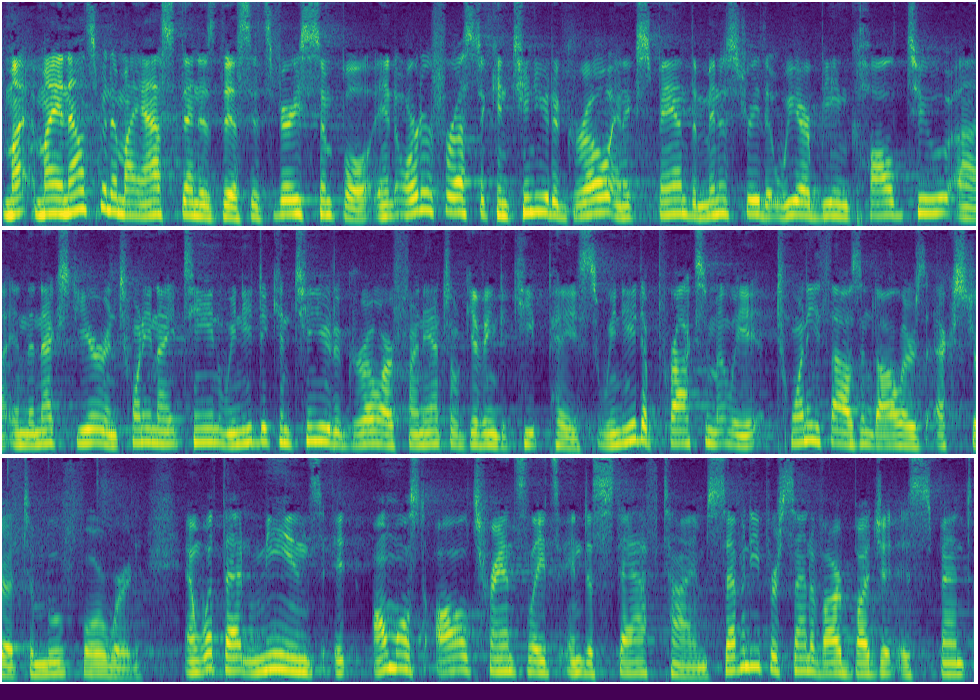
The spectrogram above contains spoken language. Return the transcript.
My, my announcement and my ask then is this it's very simple. In order for us to continue to grow and expand the ministry that we are being called to uh, in the next year, in 2019, we need to continue to grow our financial giving to keep pace. We need approximately $20,000 extra to move forward. And what that means, it almost all translates into staff time. 70% of our budget is spent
